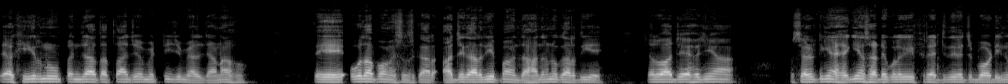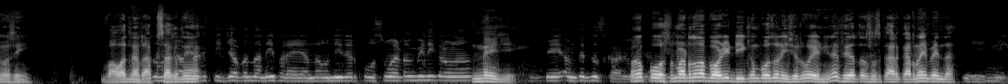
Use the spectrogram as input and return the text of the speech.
ਤੇ ਅਖੀਰ ਨੂੰ ਪੰਜਾਂ ਤੱਤਾਂ 'ਚ ਮਿੱਟੀ 'ਚ ਮਿਲ ਜਾਣਾ ਉਹ। ਤੇ ਉਹਦਾ ਭਾਵੇਂ ਸੰਸਕਾਰ ਅੱਜ ਕਰ ਦਈਏ ਭਾਵੇਂ ਦਹਾਂ ਦਿਨ ਨੂੰ ਕਰ ਦਈਏ। ਚਲੋ ਅੱਜ ਇਹੋ ਜੀਆਂ ਫੈਸਿਲਿਟੀਆਂ ਹੈਗੀਆਂ ਸਾਡੇ ਕੋਲ ਕਿ ਫ੍ਰਿਜ ਦੇ ਵਿੱਚ ਬੋਡੀ ਨੂੰ ਅਸੀਂ ਵਾਵਾ ਦਿਨ ਰੱਖ ਸਕਦੇ ਹਾਂ। ਤੀਜਾ ਬੰਦਾ ਨਹੀਂ ਫੜਿਆ ਜਾਂਦਾ ਉਨੀ ਦੇਰ ਪੋਸਟਮਾਰਟਮ ਵੀ ਨਹੀਂ ਕਰਾਉਣਾ। ਨਹੀਂ ਜੀ। ਤੇ ਅੰਤਿਮ ਸੰਸਕਾਰ ਵੀ ਕਿਉਂਕਿ ਪੋਸਟਮਾਰਟਮ ਤੋਂ ਬੋਡੀ ਡੀਕੰਪੋਜ਼ ਹੋਣੀ ਸ਼ੁਰੂ ਹੋ ਜਾਣੀ ਨਾ ਫਿਰ ਤਾਂ ਸੰਸਕਾਰ ਕਰਨਾ ਹੀ ਪੈਂਦਾ। ਜੀ ਜੀ।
